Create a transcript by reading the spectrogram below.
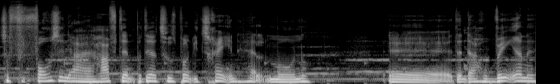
så forestil jeg, at jeg har haft den på det her tidspunkt i halv måned. Øh, den der hoverende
